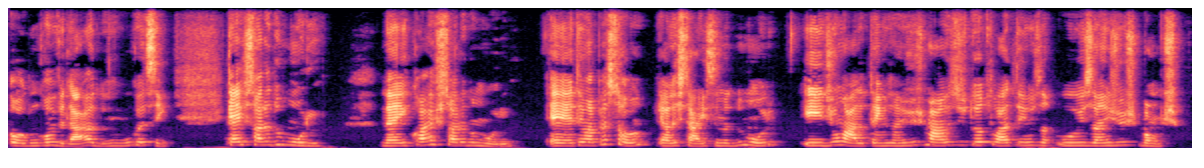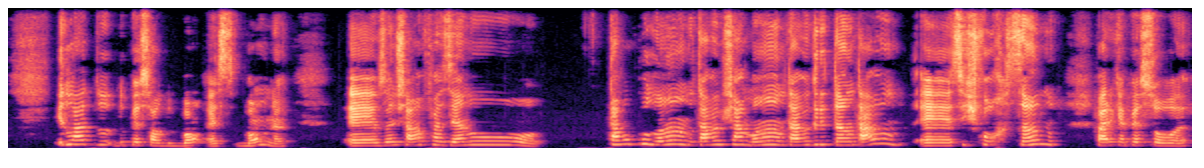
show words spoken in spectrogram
Ou algum convidado, alguma coisa assim que é a história do muro. Né? E qual é a história do muro? É, tem uma pessoa ela está em cima do muro, e de um lado tem os anjos maus e do outro lado tem os, os anjos bons. E do lado do, do pessoal do bom, é, bom né? É, os anjos estavam fazendo. Estavam pulando, estavam chamando, estavam gritando, estavam é, se esforçando para que a pessoa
